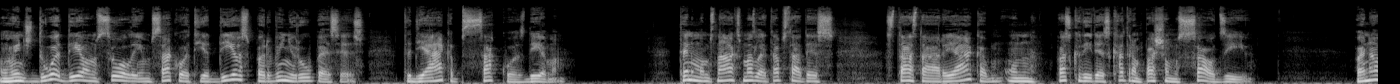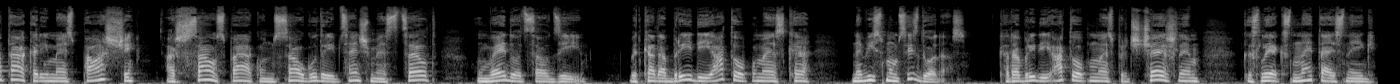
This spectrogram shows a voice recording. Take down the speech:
Un viņš dod Dievam solījumu, sakot, ja Dievs par viņu rūpēsies, tad Jēkabs sakos Dievam. Te nu mums nāks mazliet apstāties stāstā ar Jēkabu un paskatīties katram pašam uz savu dzīvi. Vai nav tā, ka arī mēs paši ar savu spēku un savu gudrību cenšamies celt un veidot savu dzīvi, bet kādā brīdī atopamies, ka ne viss mums izdodas? Kādā brīdī atopamies pret šķēršļiem, kas liekas netaisnīgi,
